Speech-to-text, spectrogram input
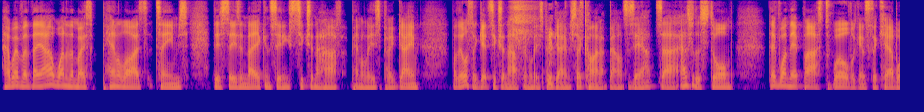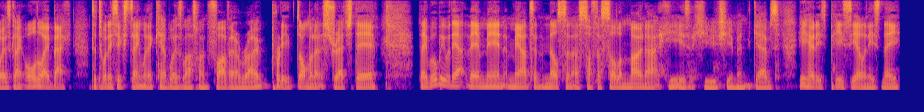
however, they are one of the most penalised teams this season. They are conceding six and a half penalties per game, but they also get six and a half penalties per game, so kind of balances out. Uh, as for the Storm, they've won their past 12 against the Cowboys, going all the way back to 2016 when the Cowboys last won five in a row. Pretty dominant stretch there. They will be without their man mountain Nelson Asofa Solomona. He is a huge human, Gabs. He hurt his PCL in his knee,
